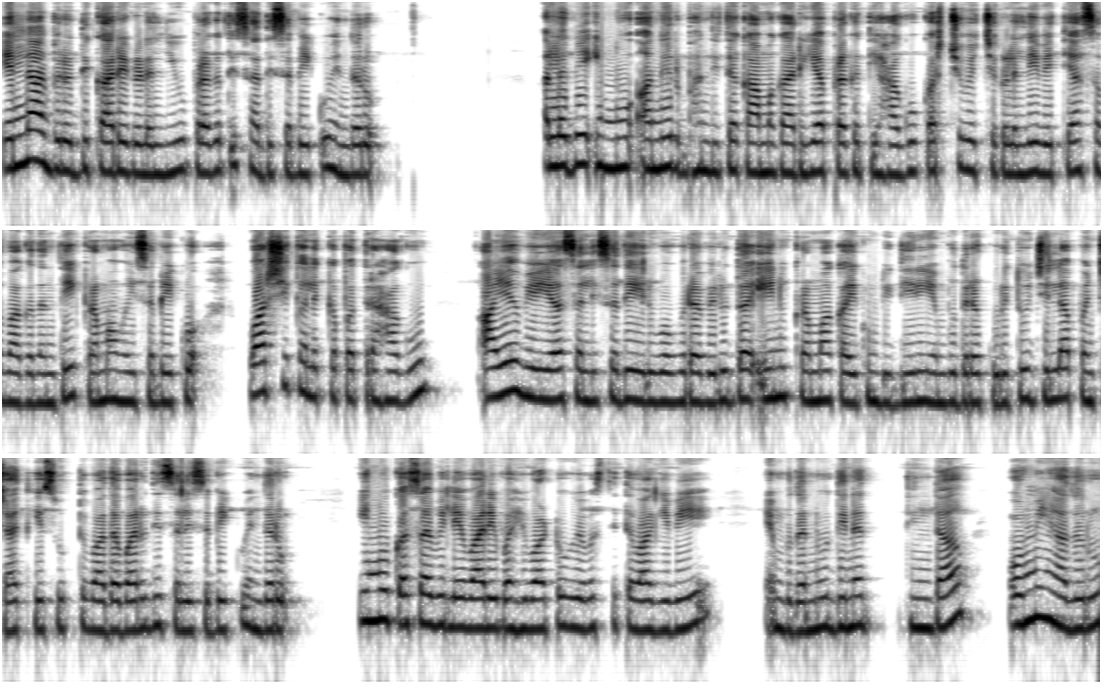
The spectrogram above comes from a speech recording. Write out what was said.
ಎಲ್ಲ ಅಭಿವೃದ್ಧಿ ಕಾರ್ಯಗಳಲ್ಲಿಯೂ ಪ್ರಗತಿ ಸಾಧಿಸಬೇಕು ಎಂದರು. ಅಲ್ಲದೆ ಇನ್ನು ಅನಿರ್ಬಂಧಿತ ಕಾಮಗಾರಿಯ ಪ್ರಗತಿ ಹಾಗೂ ಖರ್ಚು ವೆಚ್ಚಗಳಲ್ಲಿ ವ್ಯತ್ಯಾಸವಾಗದಂತೆ ಕ್ರಮ ವಹಿಸಬೇಕು. ವಾರ್ಷಿಕ ಲೆಕ್ಕಪತ್ರ ಹಾಗೂ ಆಯವ್ಯಯ ಸಲ್ಲಿಸದೇ ಇರುವವರ ವಿರುದ್ಧ ಏನು ಕ್ರಮ ಕೈಗೊಂಡಿದ್ದೀರಿ ಎಂಬುದರ ಕುರಿತು ಜಿಲ್ಲಾ ಪಂಚಾಯತ್ಗೆ ಸೂಕ್ತವಾದ ವರದಿ ಸಲ್ಲಿಸಬೇಕು ಎಂದರು. ಇನ್ನು ಕಸ ವಿಲೇವಾರಿ ವಹಿವಾಟು ವ್ಯವಸ್ಥಿತವಾಗಿವೆಯೇ ಎಂಬುದನ್ನು ದಿನದಿಂದ ಒಮ್ಮೆಯಾದರೂ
